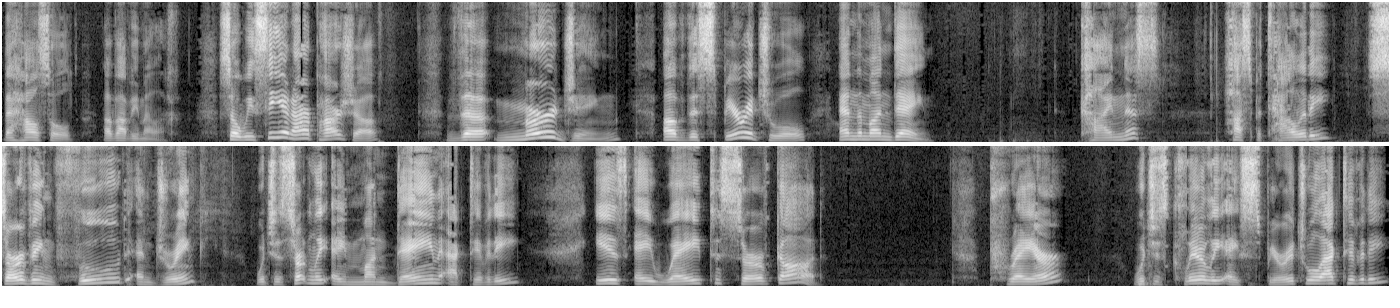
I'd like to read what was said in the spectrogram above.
the household of Avimelech. So we see in our parsha the merging of the spiritual and the mundane. Kindness, hospitality, serving food and drink, which is certainly a mundane activity, is a way to serve God. Prayer, which is clearly a spiritual activity,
